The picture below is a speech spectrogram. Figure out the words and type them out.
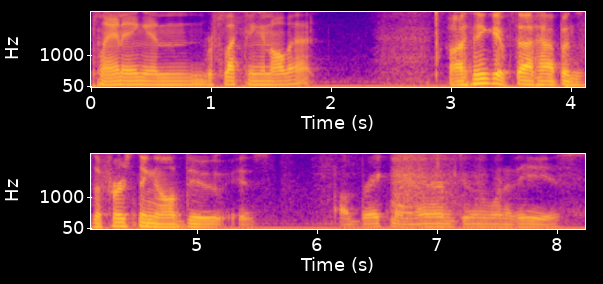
planning and reflecting and all that I think if that happens, the first thing I'll do is I'll break my arm doing one of these.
